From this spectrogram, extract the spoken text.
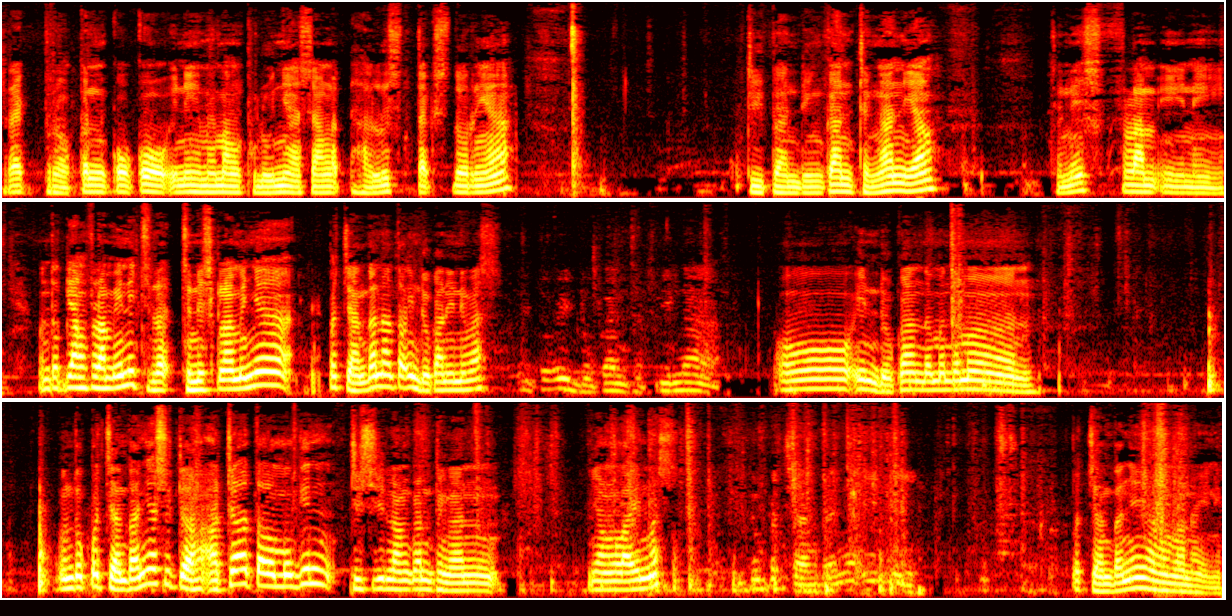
rek broken koko. Ini memang bulunya sangat halus teksturnya dibandingkan dengan yang jenis flam ini. Untuk yang flam ini jenis kelaminnya pejantan atau indukan ini mas? Itu indukan betina oh indukan teman-teman. Untuk pejantannya sudah ada atau mungkin disilangkan dengan yang lain mas? Itu pejantannya ini. Pejantannya yang mana ini?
